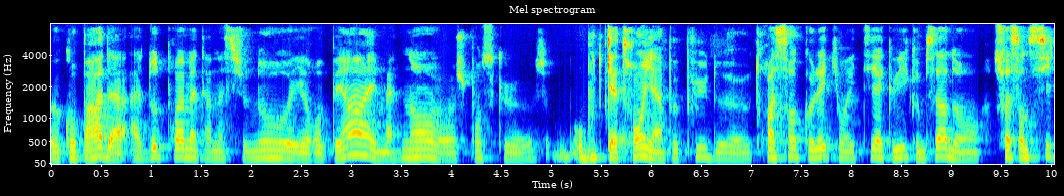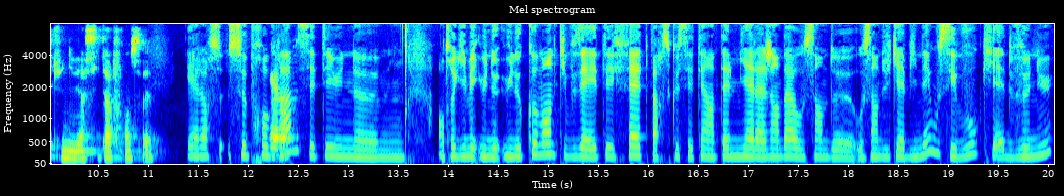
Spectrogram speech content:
euh, comparable à, d'autres programmes internationaux et européens. Et maintenant, euh, je pense que au bout de quatre ans, il y a un peu plus de 300 collègues qui ont été accueillis comme ça dans 60 sites universitaires français. Et alors, ce, programme, c'était une, euh, entre guillemets, une, une, commande qui vous a été faite parce que c'était un thème mis à l'agenda au, sein de, au sein du cabinet ou c'est vous qui êtes venu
